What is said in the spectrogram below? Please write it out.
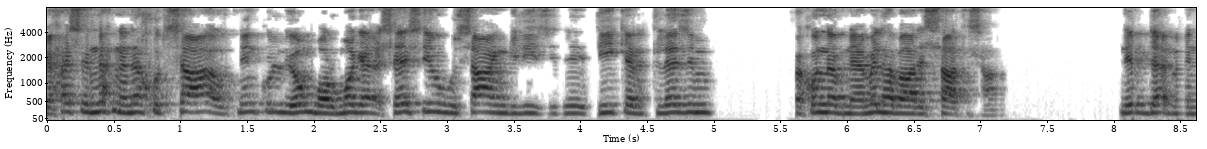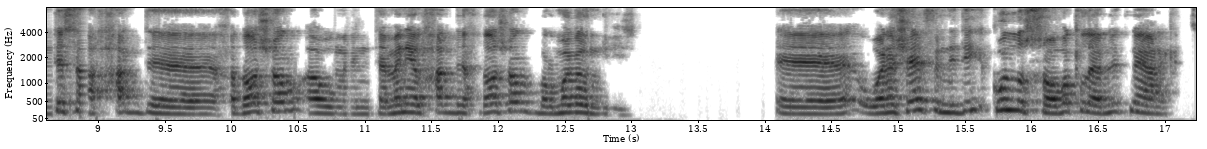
بحيث إن إحنا ناخد ساعة أو اتنين كل يوم برمجة أساسي وساعة إنجليزي. دي, كانت لازم فكنا بنعملها بعد الساعة 9 نبدأ من 9 لحد آه، 11 أو من 8 لحد 11 برمجة وانجليزي آه، وأنا شايف إن دي كل الصعوبات اللي قابلتنا يعني كانت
